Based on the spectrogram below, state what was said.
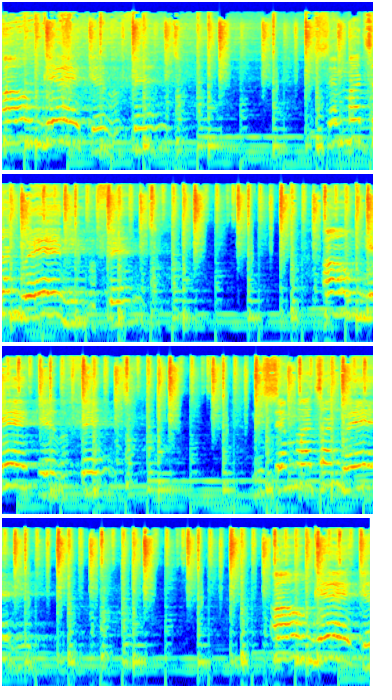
awungeke bafethu. Semathandweni bafethu. Awungeke bafethu nisemathandweni awungeke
